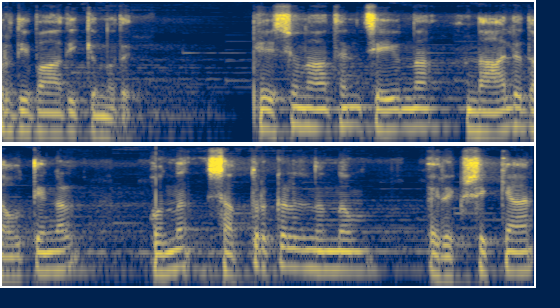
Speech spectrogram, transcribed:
പ്രതിപാദിക്കുന്നത്. യേശുനാഥൻ ചെയ്യുന്ന നാല് ദൗത്യങ്ങൾ ഒന്ന് ശത്രുക്കളിൽ നിന്നും രക്ഷിക്കാൻ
